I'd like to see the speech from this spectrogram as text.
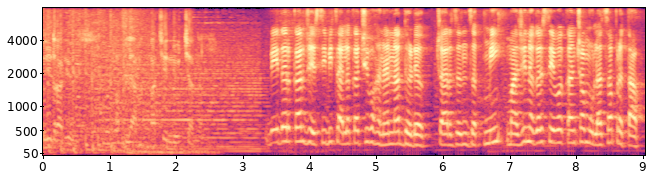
वसुंधरा news आपल्या हक्काचे news channel. बेदरकार जेसीबी चालकाची वाहनांना धडक चार जण जखमी माजी नगरसेवकांच्या मुलाचा प्रताप.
